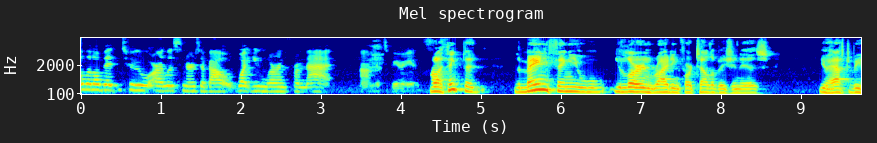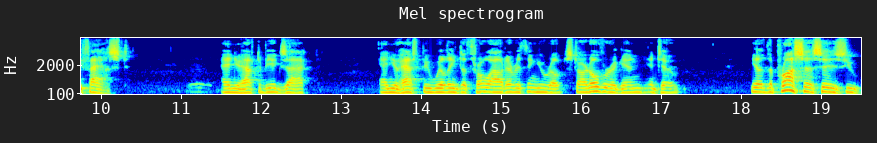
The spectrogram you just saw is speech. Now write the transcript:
a little bit to our listeners about what you learned from that um, experience. Well, I think that the main thing you you learn writing for television is you have to be fast, and you have to be exact, and you have to be willing to throw out everything you wrote, start over again. Into you know the process is you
